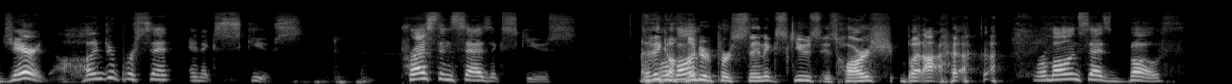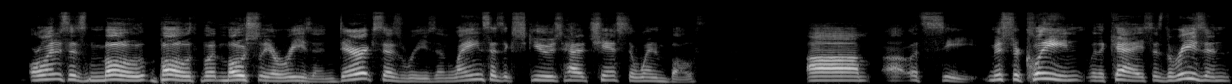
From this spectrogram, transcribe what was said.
Jared, hundred percent an excuse. Preston says excuse. I think a hundred percent excuse is harsh, but I Ramon says both. Orlando says mo both, but mostly a reason. Derek says reason. Lane says excuse. Had a chance to win both. Um, uh, let's see. Mr. Clean with a K says the reason.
